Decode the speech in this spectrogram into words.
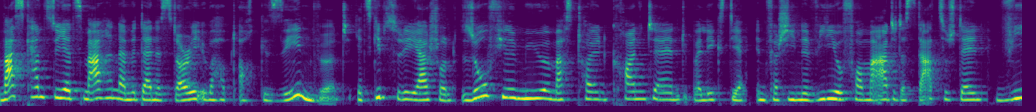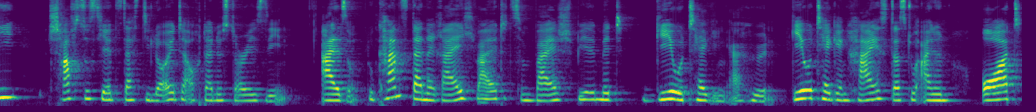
Was kannst du jetzt machen, damit deine Story überhaupt auch gesehen wird? Jetzt gibst du dir ja schon so viel Mühe, machst tollen Content, überlegst dir in verschiedene Videoformate das darzustellen. Wie schaffst du es jetzt, dass die Leute auch deine Story sehen? Also, du kannst deine Reichweite zum Beispiel mit Geotagging erhöhen. Geotagging heißt, dass du einen Ort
